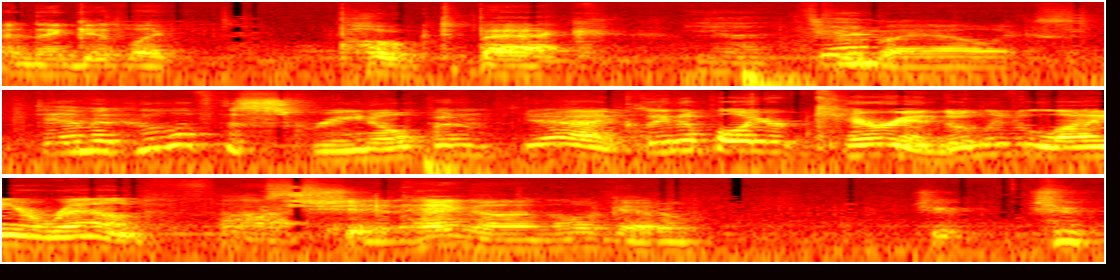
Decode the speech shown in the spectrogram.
and then get like poked back Yeah. through Damn, by Alex. Damn it! Who left the screen open? yeah, and clean up all your carrion. Don't leave it lying around. Oh shit! Hang on, I'll get him. Shoot! Shoot!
